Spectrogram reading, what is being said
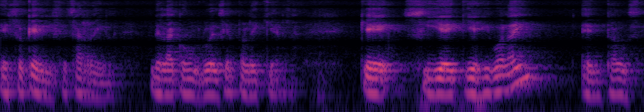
¿Eso qué dice esa regla de la congruencia por la izquierda? Que si x es igual a y, entonces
